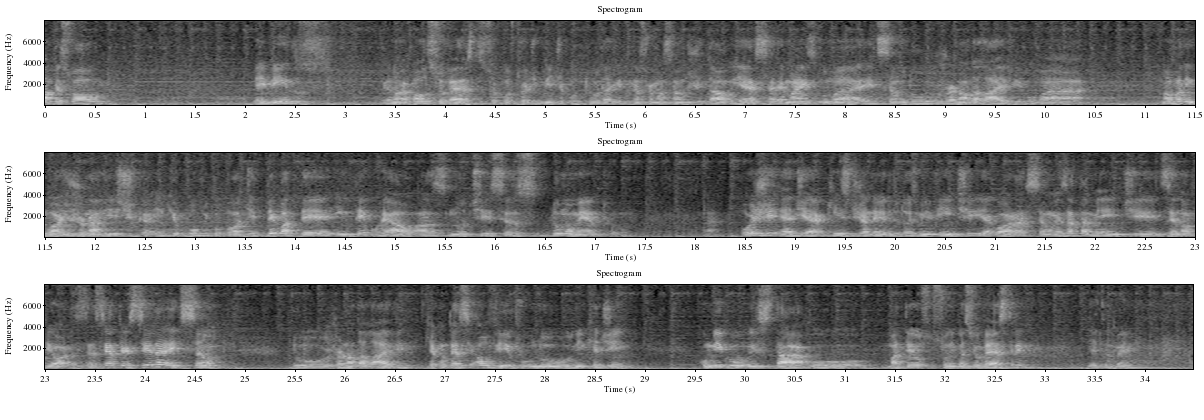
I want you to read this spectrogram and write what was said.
Olá pessoal, bem-vindos. Meu nome é Paulo Silvestre, sou consultor de mídia, cultura e transformação digital e essa é mais uma edição do Jornal da Live, uma nova linguagem jornalística em que o público pode debater em tempo real as notícias do momento. Hoje é dia 15 de janeiro de 2020 e agora são exatamente 19 horas. Essa é a terceira edição do Jornal da Live que acontece ao vivo no LinkedIn. Comigo está o Matheus Sullivan Silvestre. E aí, tudo bem?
